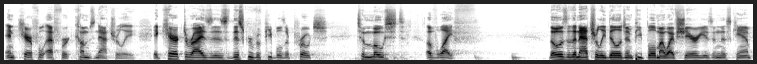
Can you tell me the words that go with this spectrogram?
and careful effort comes naturally. It characterizes this group of people's approach to most of life. Those are the naturally diligent people. My wife Sherry is in this camp.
